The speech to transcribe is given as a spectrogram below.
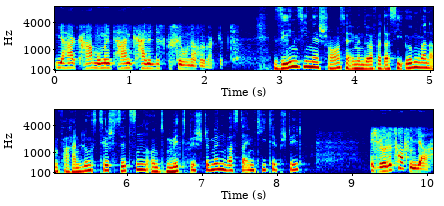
äh, IHK momentan keine Diskussion darüber gibt. Sehen Sie eine Chance, Herr Immendörfer, dass Sie irgendwann am Verhandlungstisch sitzen und mitbestimmen, was da im TTIP steht? Ich würde es hoffen, ja.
